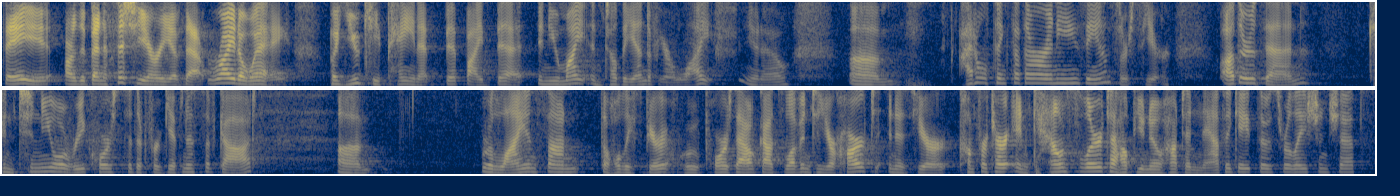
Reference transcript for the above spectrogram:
they are the beneficiary of that right away, but you keep paying it bit by bit, and you might until the end of your life, you know. Um, I don't think that there are any easy answers here, other than continual recourse to the forgiveness of God, um, reliance on the Holy Spirit who pours out God's love into your heart and is your comforter and counselor to help you know how to navigate those relationships.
